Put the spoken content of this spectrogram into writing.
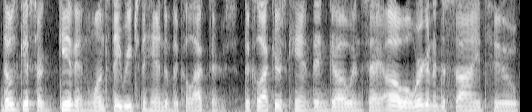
those gifts are given once they reach the hand of the collectors. The collectors can't then go and say, oh, well, we're going to decide to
